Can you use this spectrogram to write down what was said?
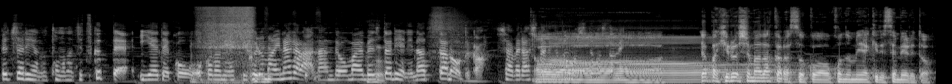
ベジタリアンの友達作って、家でこう、お好み焼き振る舞いながら、なんでお前ベジタリアンになったのとか、喋らしたりとかもしてましたね。やっぱ広島だからそこはお好み焼きで攻めると。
